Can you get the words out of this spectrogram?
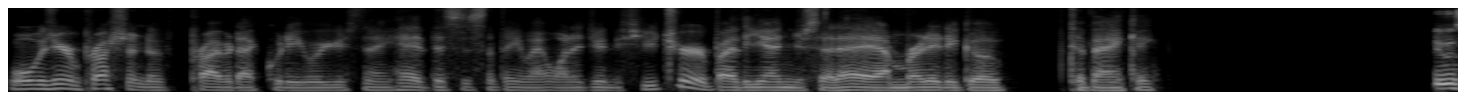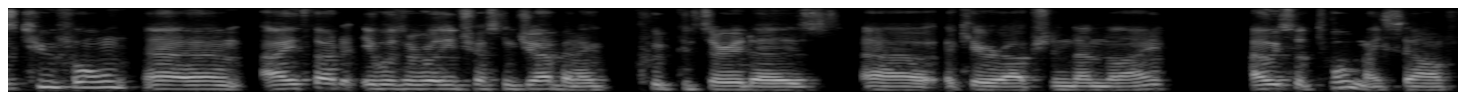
What was your impression of private equity? Were you saying, "Hey, this is something you might want to do in the future," or by the end you said, "Hey, I'm ready to go to banking"? It was twofold. Um, I thought it was a really interesting job, and I could consider it as uh, a career option down the line. I also told myself,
